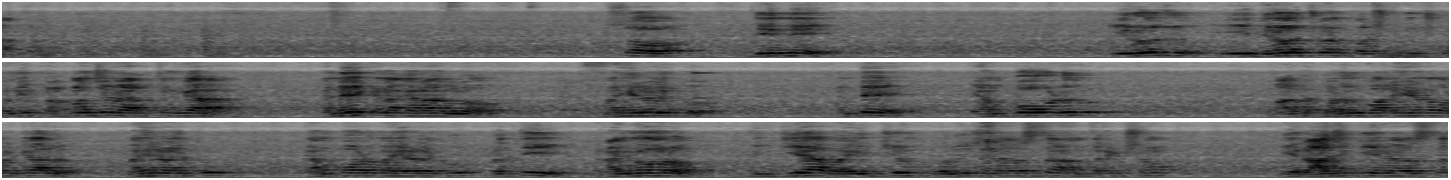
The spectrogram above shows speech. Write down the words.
మాత్రమే. సో దీన్ని ఈరోజు ఈ దినోత్సవాన్ని పురస్కరించుకొని ప్రపంచవ్యాప్తంగా అనేక నగరాల్లో మహిళలకు అంటే ఎంపవర్డ్ బడుగు బలహీన వర్గాలు మహిళలకు ఎంపోడు మహిళలకు ప్రతి రంగంలో విద్య వైద్యం పోలీసు వ్యవస్థ అంతరిక్షం ఈ రాజకీయ వ్యవస్థ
